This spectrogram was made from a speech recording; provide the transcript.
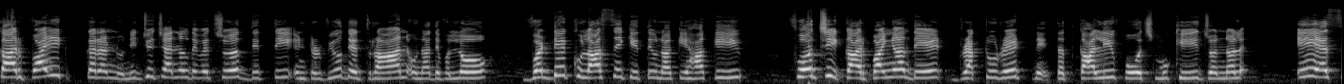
ਕਾਰਵਾਈ ਕਰਨ ਨੂੰ ਨਿੱਜੀ ਚੈਨਲ ਦੇ ਵਿੱਚ ਦਿੱਤੀ ਇੰਟਰਵਿਊ ਦੇ ਦੌਰਾਨ ਉਹਨਾਂ ਦੇ ਵੱਲੋਂ ਵੱਡੇ ਖੁਲਾਸੇ ਕੀਤੇ। ਉਹਨਾਂ ਕਿਹਾ ਕਿ ਫੌਜੀ ਕਾਰਵਾਈਆਂ ਦੇ ਡਾਇਰੈਕਟੋਰੇਟ ਨੇ ਤਤਕਾਲੀ ਫੌਜ ਮੁਖੀ ਜਨਰਲ ਏਐਸ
